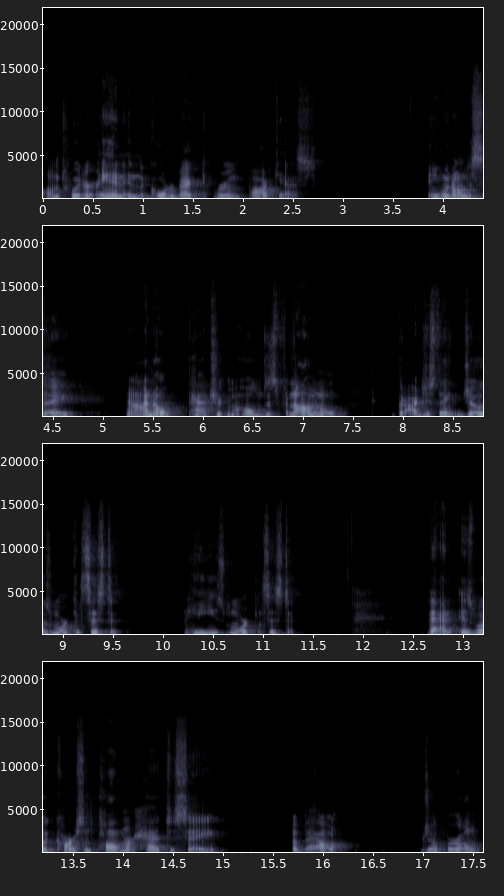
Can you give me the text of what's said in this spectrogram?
on Twitter and in the Quarterback Room podcast. And he went on to say, now I know Patrick Mahomes is phenomenal, but I just think Joe's more consistent. He's more consistent. That is what Carson Palmer had to say about Joe Burrow,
